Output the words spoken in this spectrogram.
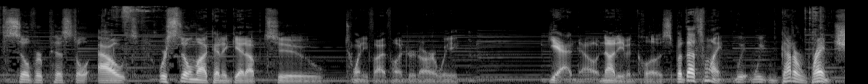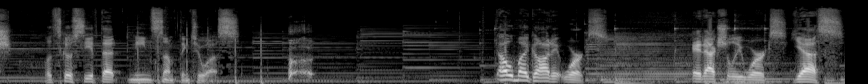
Silver pistol out. We're still not going to get up to 2500, are we? Yeah, no, not even close. But that's fine. We, we've got a wrench. Let's go see if that means something to us. oh my god, it works. It actually works. Yes.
